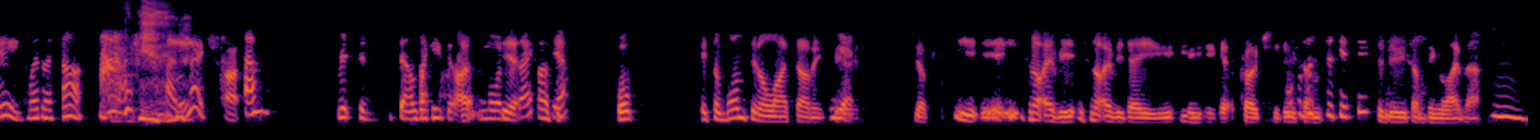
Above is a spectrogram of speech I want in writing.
gee where do i start? I don't know. Uh, um richard sounds like he's got uh, more to yeah, say. Yeah. Well it's a once in a lifetime experience look, it's not every it's not every day you, you, you get approached to do something to do something like that. Mm.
